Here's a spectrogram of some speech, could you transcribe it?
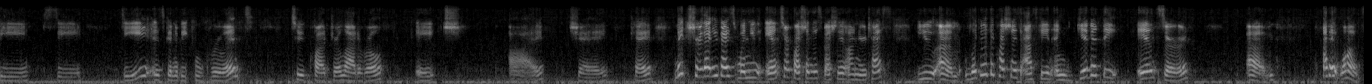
B, C, D is going to be congruent to quadrilateral H, I, J, okay? Make sure that you guys, when you answer questions, especially on your test, you um, look at what the question is asking and give it the answer um, that it wants.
